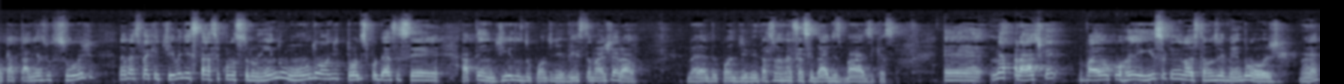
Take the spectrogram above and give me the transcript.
o capitalismo surge na perspectiva de estar se construindo um mundo onde todos pudessem ser atendidos do ponto de vista mais geral, né, do ponto de vista das suas necessidades básicas. É, na prática, vai ocorrer isso que nós estamos vivendo hoje. Né?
